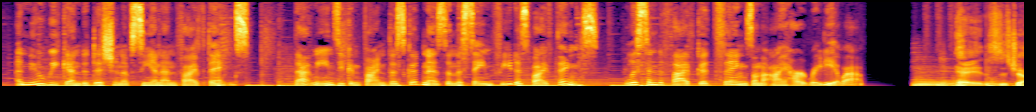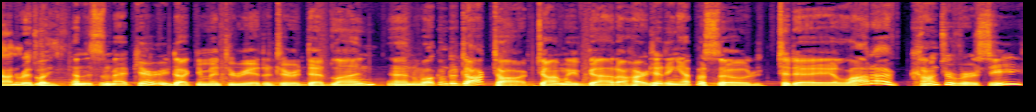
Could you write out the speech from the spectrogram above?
a new weekend edition of CNN Five Things. That means you can find this goodness in the same feed as Five Things. Listen to Five Good Things on the iHeartRadio app. Hey, this is John Ridley. And this is Matt Carey, documentary editor at Deadline. And welcome to Doc Talk. John, we've got a hard hitting episode today. A lot of controversy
